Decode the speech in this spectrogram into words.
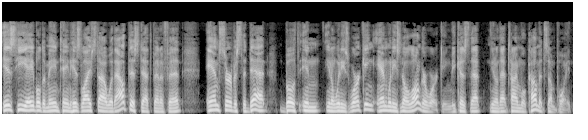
is he able to maintain his lifestyle without this death benefit and service the debt both in you know when he's working and when he's no longer working because that you know that time will come at some point.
